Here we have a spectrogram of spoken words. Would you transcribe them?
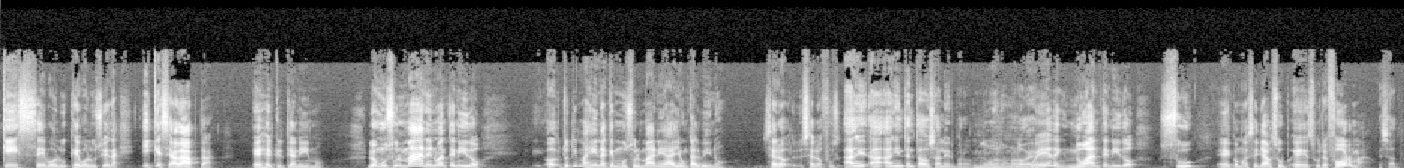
que, se evolu- que evoluciona y que se adapta es el cristianismo. Los musulmanes no han tenido... ¿Tú te imaginas que en musulmanes haya un calvino? Se lo, se lo Han, ha- han intentado salir, pero no, no, no lo pueden. No han tenido su, eh, ¿cómo se llama? Su, eh, su reforma. Exacto.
